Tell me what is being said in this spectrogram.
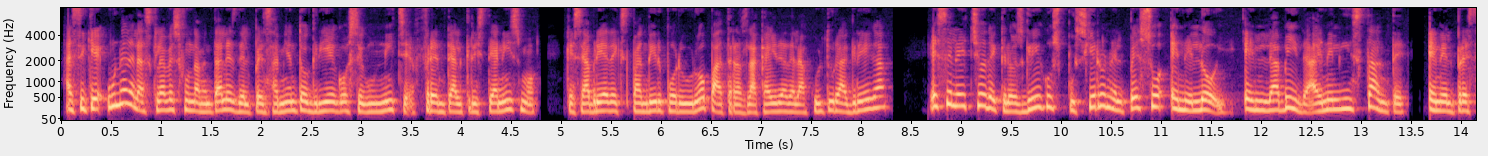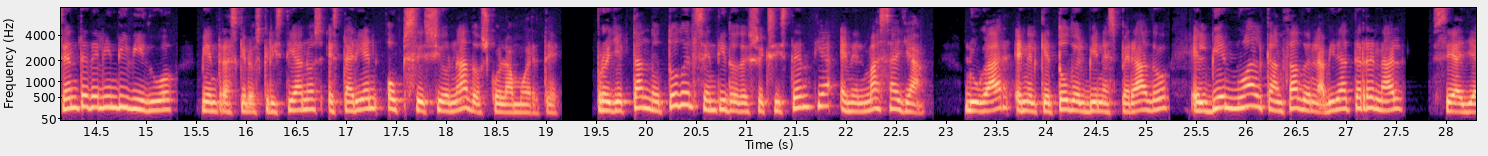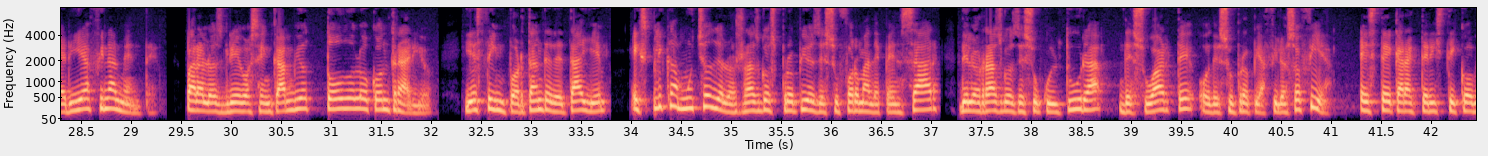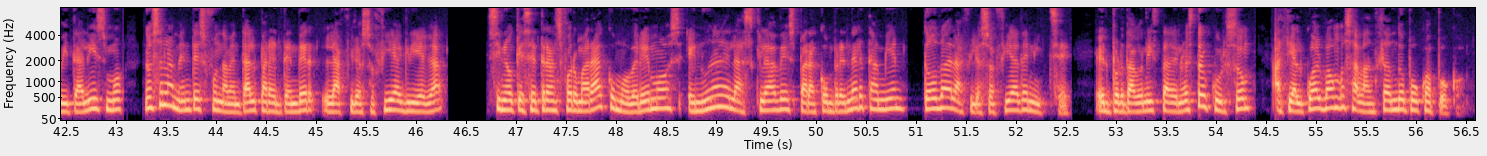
Así que una de las claves fundamentales del pensamiento griego, según Nietzsche, frente al cristianismo, que se habría de expandir por Europa tras la caída de la cultura griega, es el hecho de que los griegos pusieron el peso en el hoy, en la vida, en el instante, en el presente del individuo, mientras que los cristianos estarían obsesionados con la muerte, proyectando todo el sentido de su existencia en el más allá, lugar en el que todo el bien esperado, el bien no alcanzado en la vida terrenal, se hallaría finalmente. Para los griegos, en cambio, todo lo contrario, y este importante detalle explica mucho de los rasgos propios de su forma de pensar, de los rasgos de su cultura, de su arte o de su propia filosofía. Este característico vitalismo no solamente es fundamental para entender la filosofía griega, sino que se transformará, como veremos, en una de las claves para comprender también toda la filosofía de Nietzsche, el protagonista de nuestro curso, hacia el cual vamos avanzando poco a poco.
